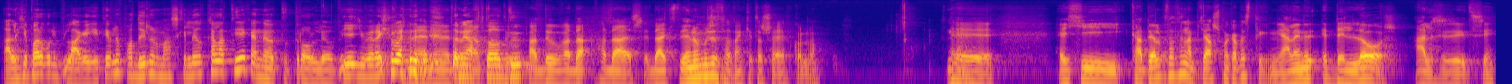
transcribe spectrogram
Αλλά είχε πάρα πολύ πλάκα γιατί έβλεπα παντού Elon Musk και λέω: Καλά, τι έκανε το τρόλ, λέω. Πήγε εκεί πέρα και βάλε ναι, ναι, ναι, τον εαυτό του. Παντού, φαντα, φαντάζεσαι. Εντάξει, δεν νομίζω ότι θα ήταν και τόσο εύκολο. Ναι. Ε, έχει κάτι άλλο που θα ήθελα να πιάσουμε κάποια στιγμή, αλλά είναι εντελώς άλλη συζήτηση.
